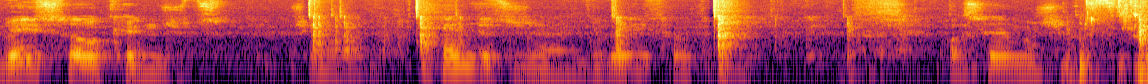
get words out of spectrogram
グレイサー剣術。違う。剣術じゃない。グレイサー剣術。忘れました。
